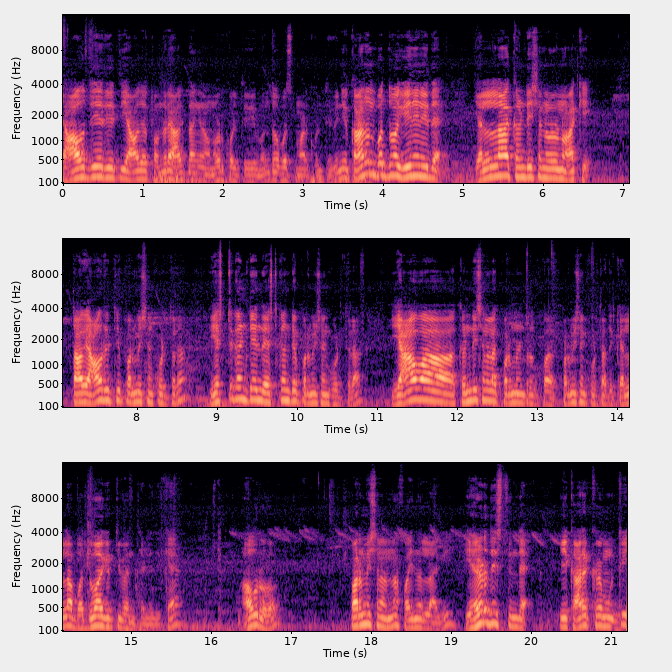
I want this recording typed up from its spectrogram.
ಯಾವುದೇ ರೀತಿ ಯಾವುದೇ ತೊಂದರೆ ಆಗ್ದಂಗೆ ನಾವು ನೋಡ್ಕೊಳ್ತೀವಿ, ಬಂದೋಬಸ್ತ್ ಮಾಡ್ಕೊಳ್ತೀವಿ. ನೀವು ಕಾನೂನುಬದ್ಧವಾಗಿ ಏನೇನಿದೆ, ಎಲ್ಲ ಕಂಡೀಷನ್ಗಳನ್ನು ಹಾಕಿ ತಾವು ಯಾವ ರೀತಿ ಪರ್ಮಿಷನ್ ಕೊಡ್ತೀರಾ, ಎಷ್ಟು ಗಂಟೆಯಿಂದ ಎಷ್ಟು ಗಂಟೆ ಪರ್ಮಿಷನ್ ಕೊಡ್ತೀರಾ, ಯಾವ ಕಂಡೀಷನ್ಗಳಾಗಿ ಪರ್ಮಿಂಟ್ ಪರ್ಮಿಷನ್ ಕೊಡ್ತಾ ಅದಕ್ಕೆಲ್ಲ ಬದ್ಧವಾಗಿರ್ತೀವಿ ಅಂತ ಹೇಳಿದಕ್ಕೆ ಅವರು ಪರ್ಮಿಷನನ್ನು ಫೈನಲ್ ಆಗಿ ಎರಡು ದಿವಸದಿಂದ ಈ ಕಾರ್ಯಕ್ರಮಕ್ಕೆ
